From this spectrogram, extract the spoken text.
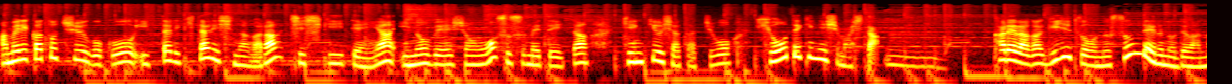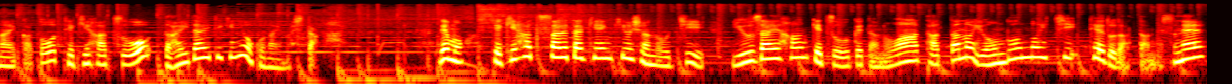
アメリカと中国を行ったり来たりしながら知識移転やイノベーションを進めていた研究者たちを標的にしました。彼らが技術を盗んでいるのではないかと摘発を大々的に行いました。はいでも摘発された研究者のうち有罪判決を受けたのはたったの4分の1程度だったんですね。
